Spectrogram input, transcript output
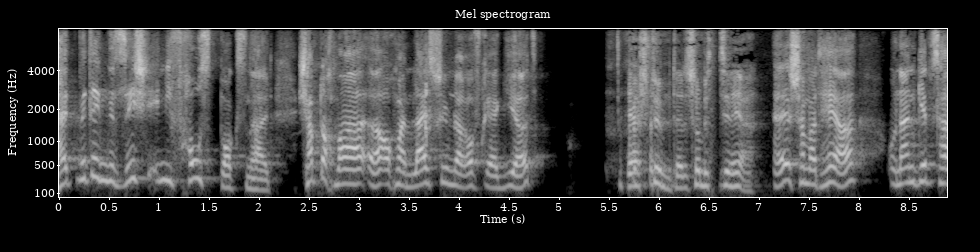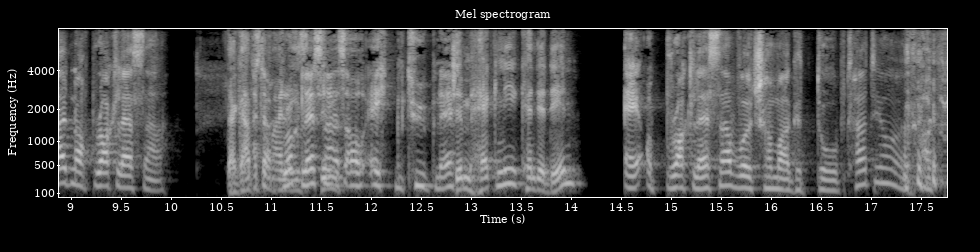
halt mit dem Gesicht in die Faustboxen halt. Ich habe doch mal äh, auch mal im Livestream darauf reagiert. Ja, stimmt, das ist schon ein bisschen her. Er ist schon was her. Und dann gibt's halt noch Brock Lesnar. Da gab's Alter, noch einen Brock Lesnar ist auch echt ein Typ, ne? Jim Hackney, kennt ihr den? Ey, ob Brock Lesnar wohl schon mal gedopt hat, Junge?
